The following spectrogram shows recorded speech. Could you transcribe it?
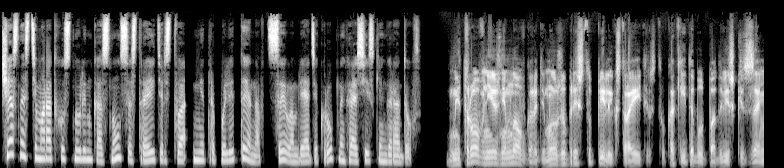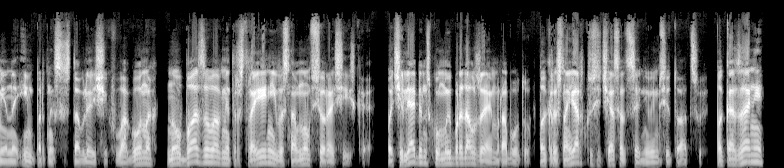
В частности, Марат Хуснулин коснулся строительства метрополитена в целом ряде крупных российских городов. Метро в Нижнем Новгороде. Мы уже приступили к строительству. Какие-то будут подвижки с заменой импортных составляющих в вагонах, но базово в метростроении в основном все российское. По Челябинску мы продолжаем работу. По Красноярску сейчас оцениваем ситуацию. По Казани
